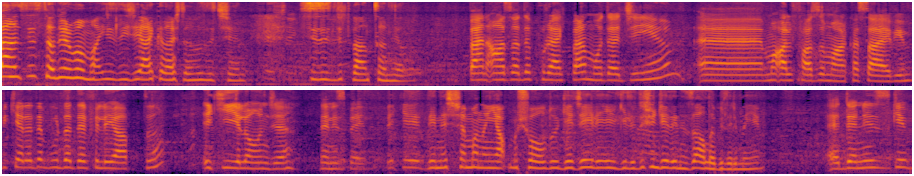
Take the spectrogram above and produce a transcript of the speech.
Ben sizi tanıyorum ama izleyici arkadaşlarımız için sizi lütfen tanıyalım. Ben Azade Purekber, modacıyım. Ee, Mualfazo marka sahibiyim. Bir kere de burada defile yaptım. iki yıl önce Deniz Bey'le. Peki Deniz Şaman'ın yapmış olduğu geceyle ilgili düşüncelerinizi alabilir miyim? Ee, Deniz gibi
